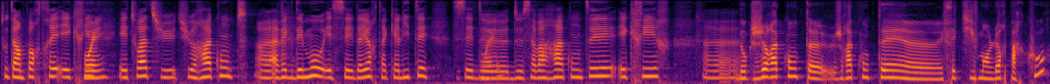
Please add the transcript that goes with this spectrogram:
tout un portrait écrit. Et toi, tu, tu racontes euh, avec des mots. Et c'est d'ailleurs ta qualité, c'est de, de, savoir raconter, écrire. Euh. Donc je raconte, euh, je racontais effectivement leur parcours.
